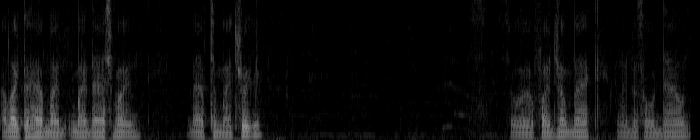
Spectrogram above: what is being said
I like to have my, my dash button mapped to my trigger. So if I jump back and I just hold down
